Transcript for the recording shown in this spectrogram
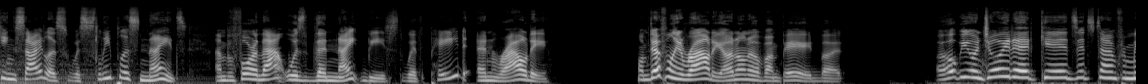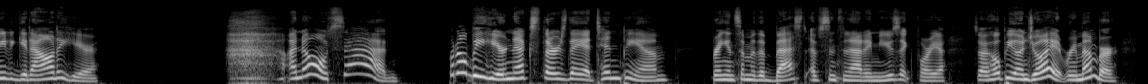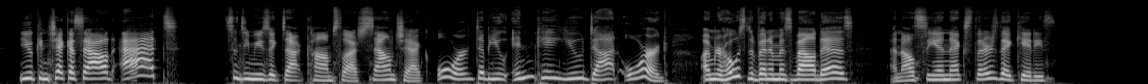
Silas with Sleepless Nights, and before that was The Nightbeast with Paid and Rowdy. Well, I'm definitely rowdy. I don't know if I'm paid, but I hope you enjoyed it, kids. It's time for me to get out of here. I know, sad, but I'll be here next Thursday at 10 p.m. bringing some of the best of Cincinnati music for you. So I hope you enjoy it. Remember, you can check us out at cincymusic.com slash soundcheck or wnku.org. I'm your host, Venomous Valdez, and I'll see you next Thursday, kiddies.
